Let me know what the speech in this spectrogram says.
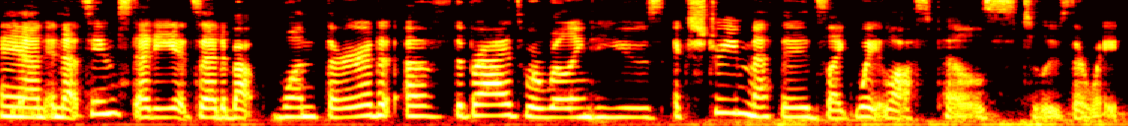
And in that same study, it said about one third of the brides were willing to use extreme methods like weight loss pills to lose their weight.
